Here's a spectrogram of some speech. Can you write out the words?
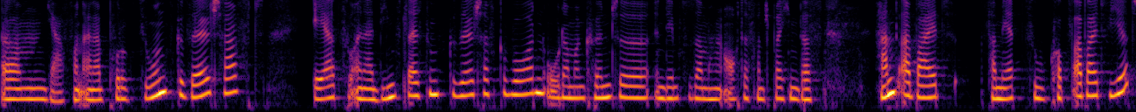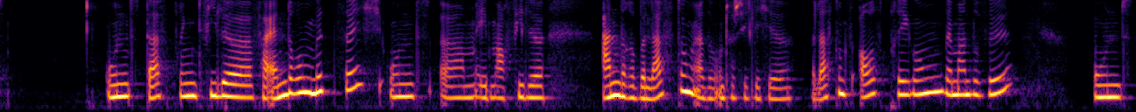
ähm, ja von einer Produktionsgesellschaft eher zu einer Dienstleistungsgesellschaft geworden. Oder man könnte in dem Zusammenhang auch davon sprechen, dass Handarbeit vermehrt zu Kopfarbeit wird. Und das bringt viele Veränderungen mit sich und ähm, eben auch viele andere Belastungen, also unterschiedliche Belastungsausprägungen, wenn man so will. Und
